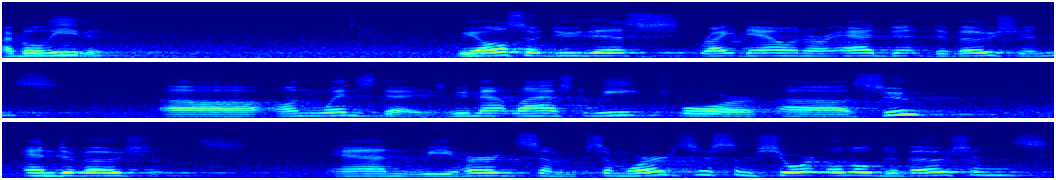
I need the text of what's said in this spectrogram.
I believe it. We also do this right now in our Advent devotions uh, on Wednesdays. We met last week for uh, soup and devotions. And we heard some, some words, just some short little devotions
